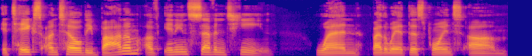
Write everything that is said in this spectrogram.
It takes until the bottom of inning 17 when, by the way, at this point, um,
